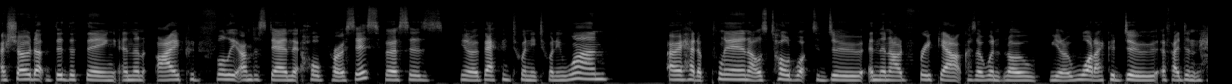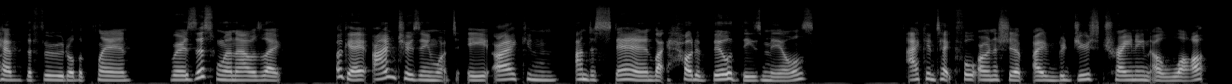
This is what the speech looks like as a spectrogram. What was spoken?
I showed up, did the thing, and then I could fully understand that whole process versus, you know, back in 2021 I had a plan, I was told what to do, and then I'd freak out because I wouldn't know, you know, what I could do if I didn't have the food or the plan. Whereas this one, I was like, okay, I'm choosing what to eat. I can understand like how to build these meals. I can take full ownership. I reduced training a lot.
